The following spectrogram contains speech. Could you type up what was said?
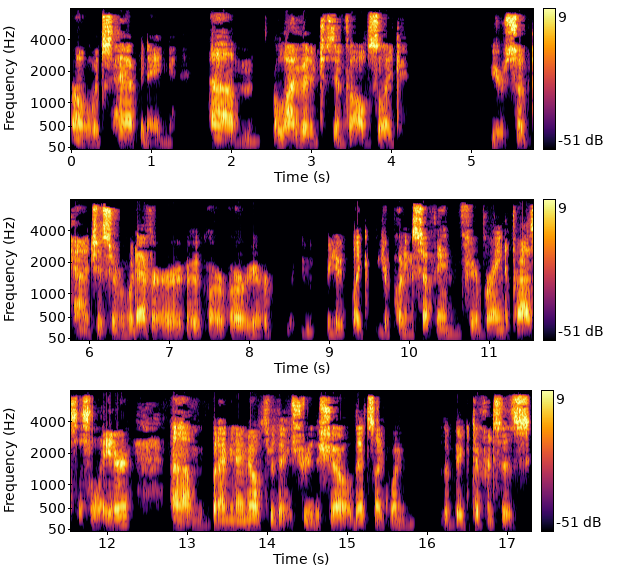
Oh, what's happening? Um, a lot of it just involves like your subconscious or whatever, or, or, or you're, you're, like you're putting stuff in for your brain to process later. Um, but I mean, I know through the history of the show, that's like when the big differences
